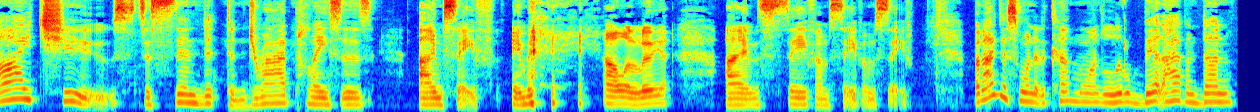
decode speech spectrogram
I choose to send it to dry places. I'm safe. Amen. Hallelujah. I'm safe. I'm safe. I'm safe. But I just wanted to come on a little bit. I haven't done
